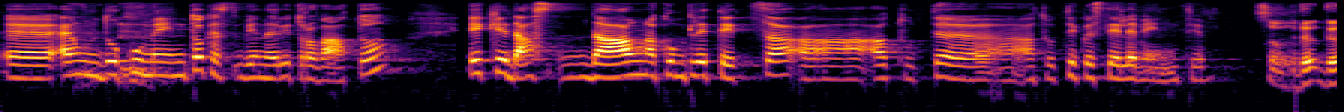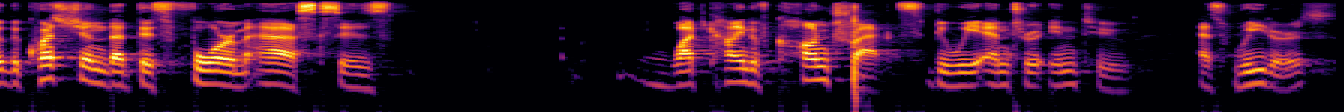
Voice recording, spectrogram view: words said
eh, è un documento che viene ritrovato e che dà, dà una completezza a, a, tutte, a, tutti questi elementi. So the, the, the question that this form asks is what kind of contracts do we enter into as readers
